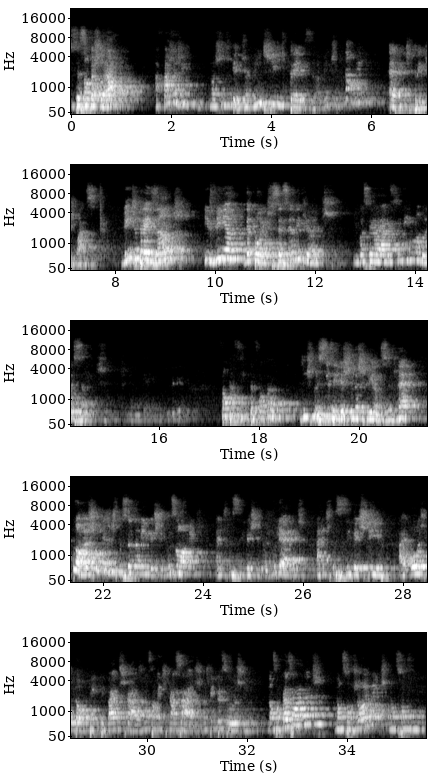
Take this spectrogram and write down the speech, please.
sucessão pastoral, a faixa de. Nós tínhamos o quê? Tinha 23, 20, não, é 23 quase. 23 anos e vinha depois, 60 e diante. E você olhava assim, nenhum adolescente. Falta vida, falta. A gente precisa investir nas crianças, né? Lógico que a gente precisa também investir nos homens, a gente precisa investir nas mulheres, a gente precisa investir. Hoje, então, tem, tem vários casos, não somente casais, mas tem pessoas que não são casadas, não são jovens, não são,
